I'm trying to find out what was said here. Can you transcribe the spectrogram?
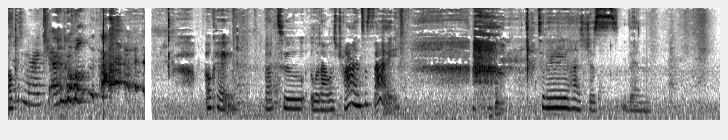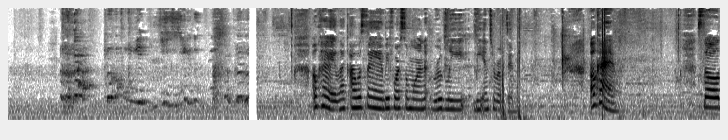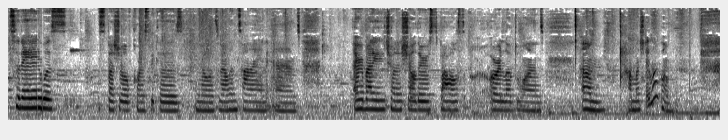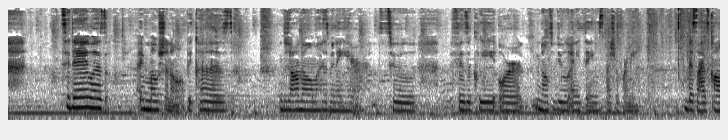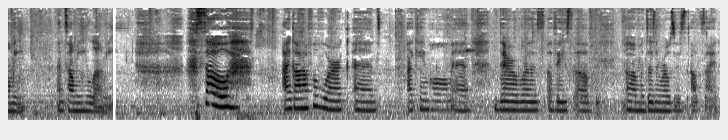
okay. is my channel. Okay, back to what I was trying to say. Today has just been Okay, like I was saying before someone rudely be interrupted. Okay. So today was special, of course, because, you know, it's Valentine and everybody trying to show their spouse or loved ones um, how much they love them. Today was emotional because know my husband ain't here to physically or you know to do anything special for me besides call me and tell me he love me. I got off of work and I came home and there was a vase of um, a dozen roses outside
